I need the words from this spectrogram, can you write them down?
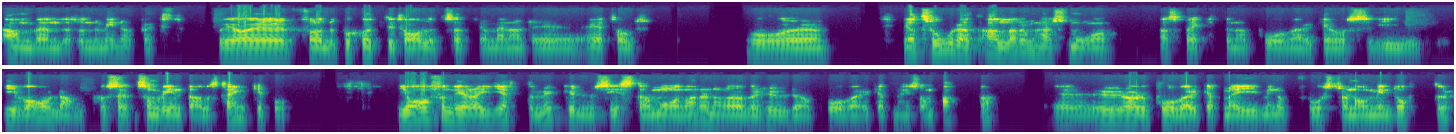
användes under min uppväxt. Och jag är född på 70-talet så att jag menar det är ett tag. Och eh, jag tror att alla de här små aspekterna påverkar oss i, i vardagen på sätt som vi inte alls tänker på. Jag har funderat jättemycket nu sista månaderna över hur det har påverkat mig som pappa. Eh, hur har det påverkat mig i min uppfostran av min dotter?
